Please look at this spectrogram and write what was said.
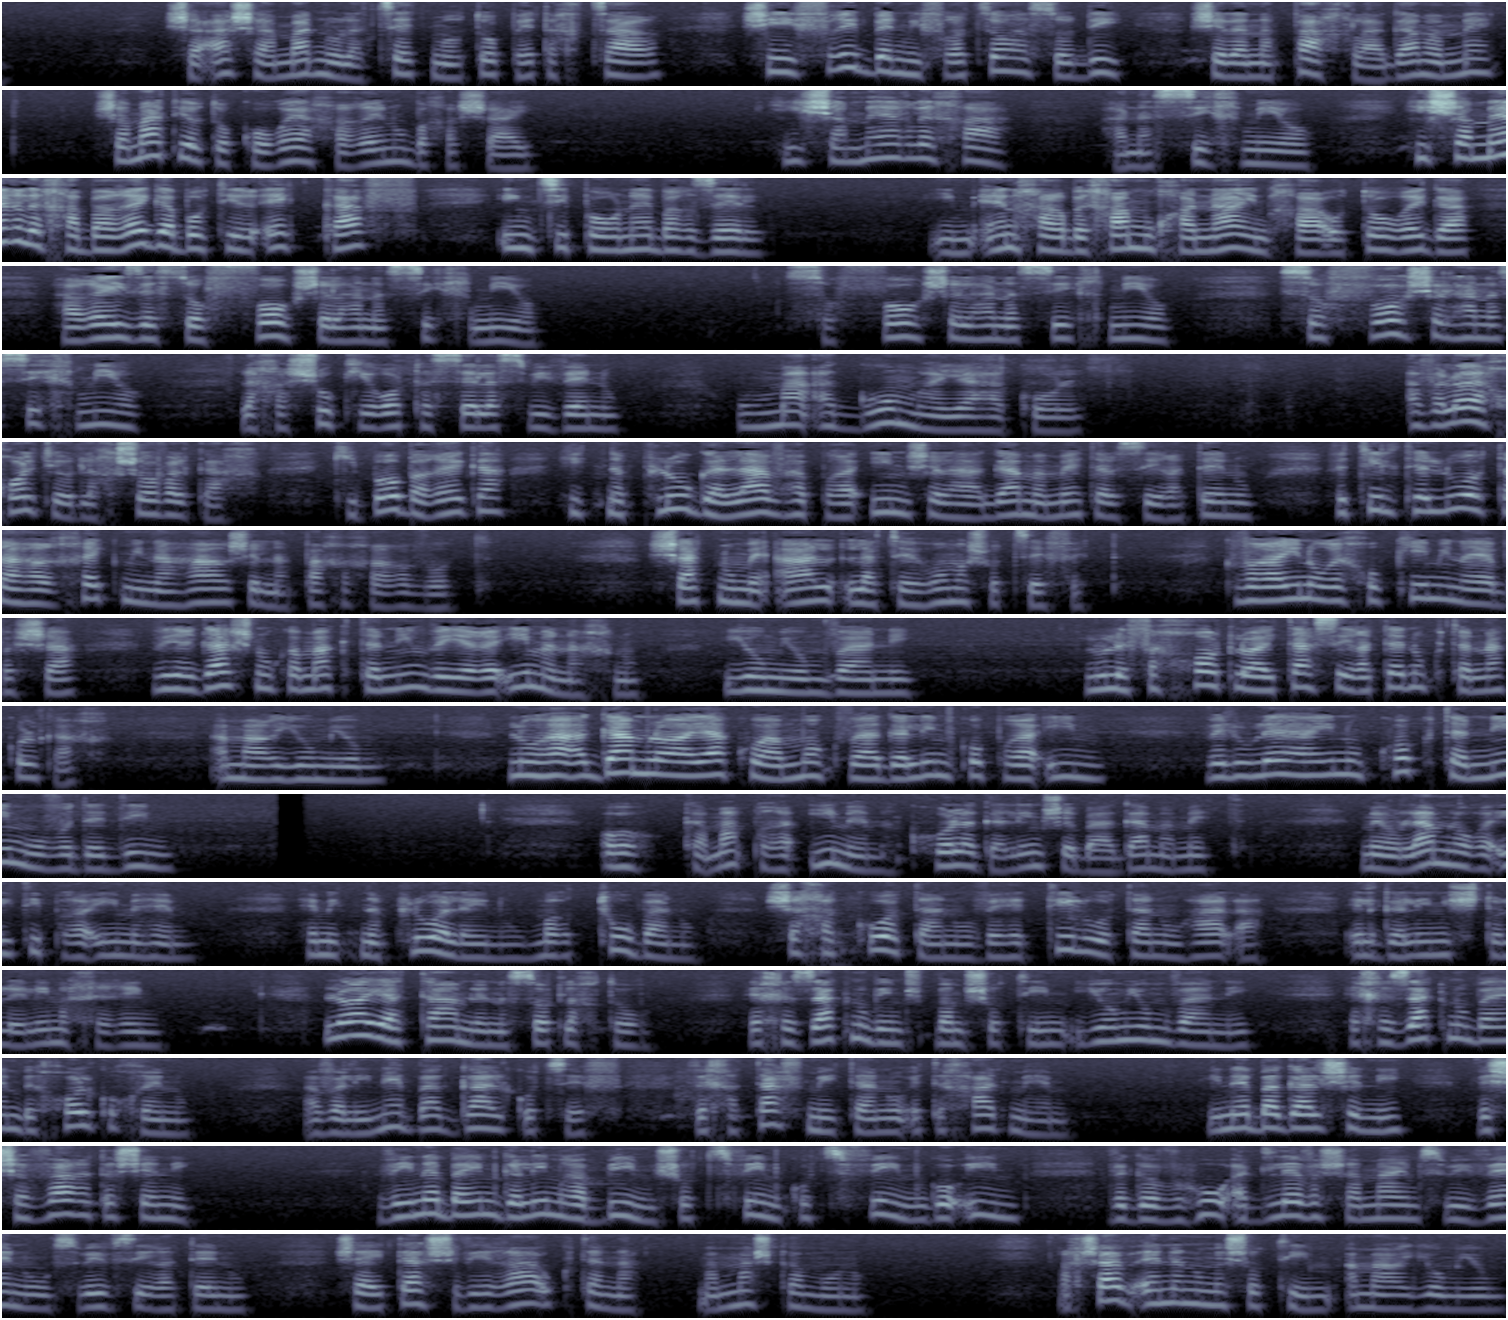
שעה שעמדנו לצאת מאותו פתח צר, שהפריד בין מפרצו הסודי של הנפח לאגם המת, שמעתי אותו קורא אחרינו בחשאי. הישמר לך, הנסיך מיו, הישמר לך ברגע בו תראה כף עם ציפורני ברזל. אם אין חרבך מוכנה עמך אותו רגע, הרי זה סופו של הנסיך מיו. סופו של הנסיך מיו, סופו של הנסיך מיו, לחשו קירות הסלע סביבנו, ומה עגום היה הכל. אבל לא יכולתי עוד לחשוב על כך, כי בו ברגע התנפלו גליו הפראים של האגם המת על סירתנו, וטלטלו אותה הרחק מן ההר של נפח החרבות. שטנו מעל לתהום השוצפת. כבר היינו רחוקים מן היבשה, והרגשנו כמה קטנים ויראים אנחנו, יומיום ואני. לו לפחות לא הייתה סירתנו קטנה כל כך, אמר יומיום. לו האגם לא היה כה עמוק והגלים כה פראים, ולולא היינו כה קטנים ובודדים. או, כמה פראים הם כל הגלים שבאגם המת. מעולם לא ראיתי פראים מהם. הם התנפלו עלינו, מרטו בנו, שחקו אותנו והטילו אותנו הלאה אל גלים משתוללים אחרים. לא היה טעם לנסות לחתור. החזקנו במשוטים, יומיום ואני, החזקנו בהם בכל כוחנו, אבל הנה בא גל קוצף, וחטף מאיתנו את אחד מהם. הנה בא גל שני, ושבר את השני. והנה באים גלים רבים, שוצפים, קוצפים, גואים, וגבהו עד לב השמיים סביבנו וסביב סירתנו, שהייתה שבירה וקטנה, ממש כמונו. עכשיו אין לנו משוטים, אמר יומיום.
